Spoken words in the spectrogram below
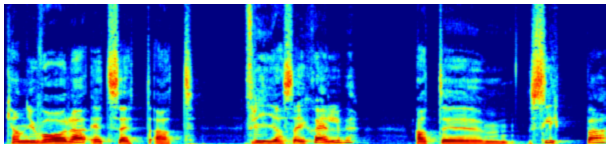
kan ju vara ett sätt att fria sig själv. Att eh, slippa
